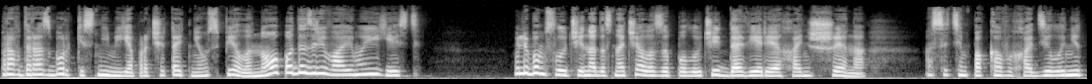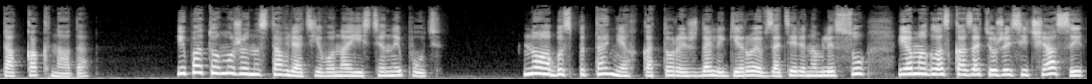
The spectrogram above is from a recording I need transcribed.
Правда, разборки с ними я прочитать не успела, но подозреваемые есть. В любом случае, надо сначала заполучить доверие Ханьшена, а с этим пока выходило не так, как надо. и потом уже наставлять его на истинный путь. Но об испытаниях, которые ждали героя в затерянном лесу, я могла сказать уже сейчас и,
